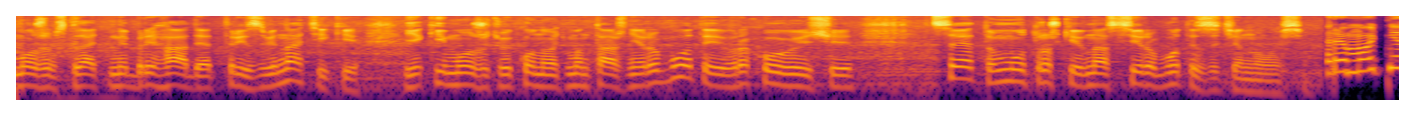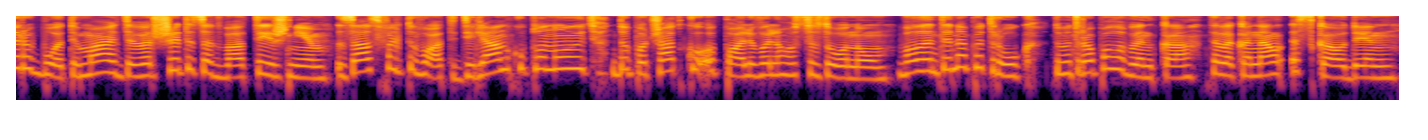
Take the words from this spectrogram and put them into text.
можемо сказати, не бригади, а три звіна тільки, які можуть виконувати монтажні роботи, враховуючи це, тому трошки в нас всі роботи затягнулися. Ремонтні роботи мають завершити за два тижні. Заасфальтувати ділянку планують до початку опалювального сезону. Валентина Петрук, Дмитро Половинка, телеканал СК 1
